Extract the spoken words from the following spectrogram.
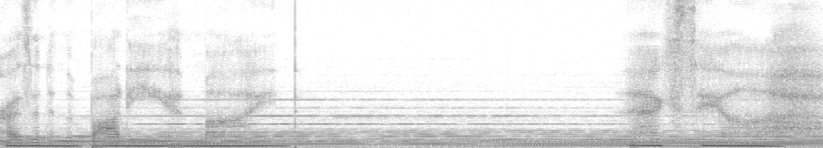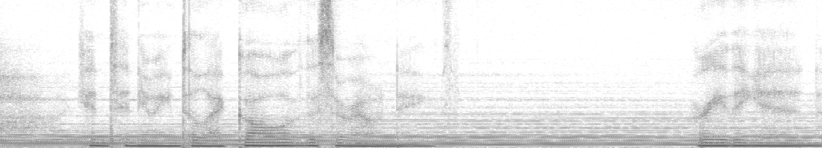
present in the body and mind. Exhale, continuing to let go of the surroundings. Breathing in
